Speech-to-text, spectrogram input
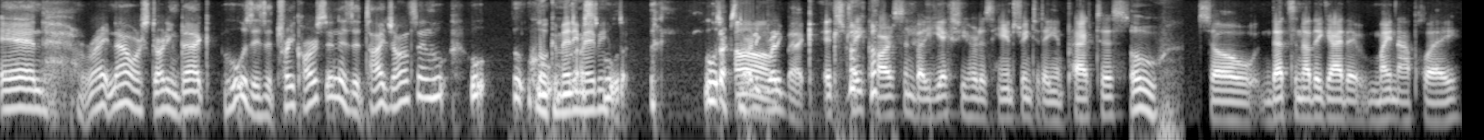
And right now, our starting back, who is it? Is it Tra Carson? Is it Ty Johnson? Who who who? who Little committee, who's our- maybe? Who's our, who's our starting Um, running back? It's Tra Carson, but he actually hurt his hamstring today in practice. Oh, So that's another guy that might not play.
